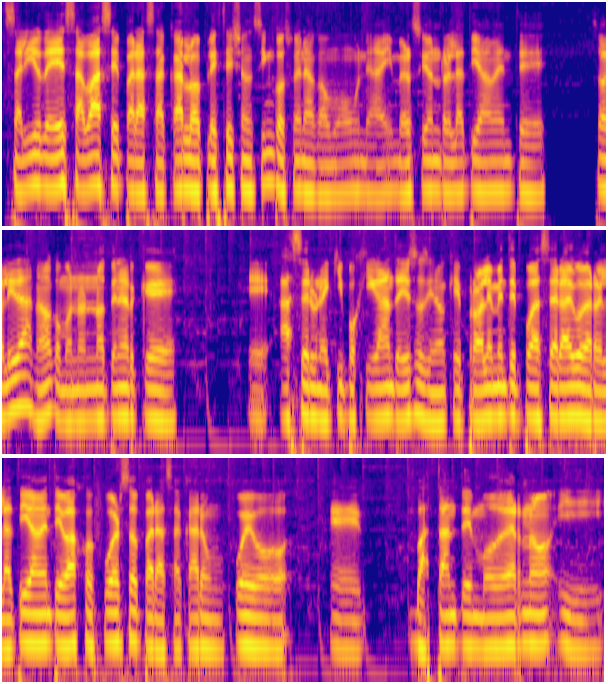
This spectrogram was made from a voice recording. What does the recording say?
salir de esa base para sacarlo a PlayStation 5 suena como una inversión relativamente sólida, ¿no? Como no, no tener que eh, hacer un equipo gigante y eso, sino que probablemente pueda hacer algo de relativamente bajo esfuerzo para sacar un juego eh, bastante moderno y,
